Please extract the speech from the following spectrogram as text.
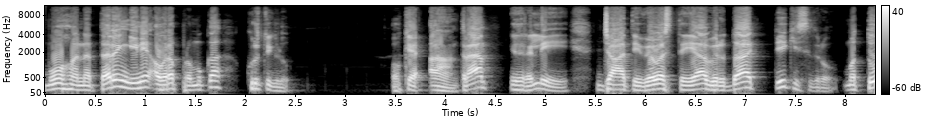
ಮೋಹನ ತರಂಗಿಣಿ ಅವರ ಪ್ರಮುಖ ಕೃತಿಗಳು. ಓಕೆ ಆ ನಂತರ ಇದರಲ್ಲಿ ಜಾತಿ ವ್ಯವಸ್ಥೆಯ ವಿರುದ್ಧ ಟೀಕಿಸಿದರು ಮತ್ತು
